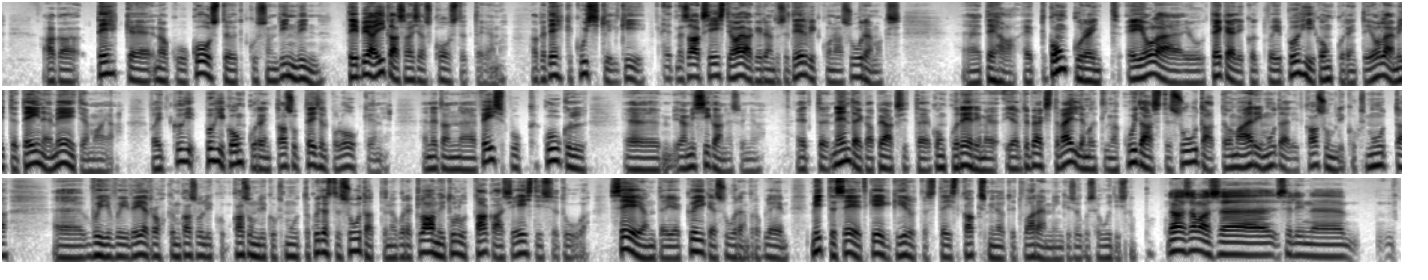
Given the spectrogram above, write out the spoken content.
aga tehke nagu koostööd, kus on win-win. Te ei pea igas asjas koostööd tegema aga tehke kuskilgi, et me saaks Eesti ajakirjanduse tervikuna suuremaks äh, teha, et konkurent ei ole ju tegelikult või põhikonkurent ei ole mitte teine meediamaja, vaid põhi, põhikonkurent asub teisel pool ookeani. Need on äh, Facebook, Google äh, ja mis iganes, on ju et nendega peaksite konkureerima ja te peaksite välja mõtlema, kuidas te suudate oma ärimudelit kasumlikuks muuta Äh, või, või veel rohkem kasuliku, kasumlikuks muuta, kuidas te suudate nagu reklaamitulud tagasi Eestisse tuua. see on teie kõige suurem probleem, mitte see, et keegi kirjutas teist kaks minutit varem mingisuguse uudisnupu. no samas äh, selline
